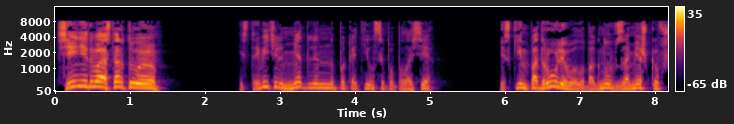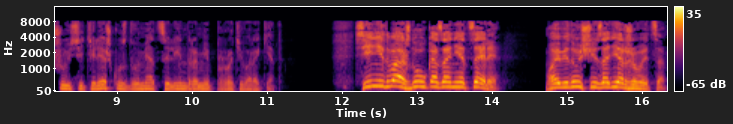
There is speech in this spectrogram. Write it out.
«Синий-2, стартую!» Истребитель медленно покатился по полосе. Искин подруливал, обогнув замешкавшуюся тележку с двумя цилиндрами противоракет. — Синий-2, жду указания цели. Мой ведущий задерживается.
